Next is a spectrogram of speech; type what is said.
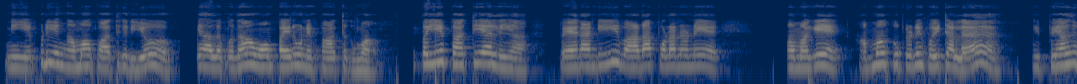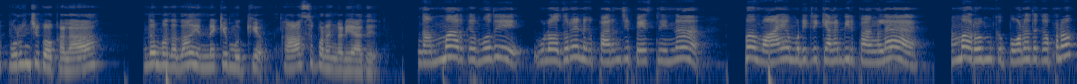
நீ எப்படி எங்க அம்மா பாத்துக்கிறியோ அதுக்குதான் உன் பையன் உன்னை பாத்துக்குவான். இப்பயே பாத்தியா இல்லையா? பேராண்டி வாடா போடானே மகே அம்மா கூப்பிட்டோடனே போயிட்டால இப்பயாவது புரிஞ்சுக்கோக்கலா? இந்த முத தான் இன்னைக்கு முக்கியம். காசு பணம் கிடையாது. உங்க அம்மா இருக்கும்போது இவ்வளவு தூரம் எனக்கு பறிஞ்சு பேசினீங்கன்னா அம்மா வாய முடிட்டு கிளம்பிருப்பாங்களே? அம்மா ரூமுக்கு போனதுக்கு அப்புறம்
